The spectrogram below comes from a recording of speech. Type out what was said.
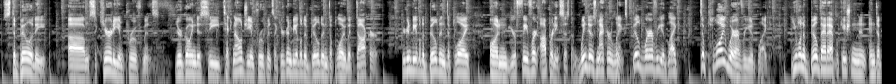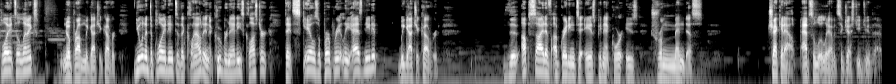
stability, um, security improvements. You're going to see technology improvements, like you're going to be able to build and deploy with Docker. You're going to be able to build and deploy on your favorite operating system Windows, Mac, or Linux. Build wherever you'd like, deploy wherever you'd like. You want to build that application and, and deploy it to Linux? No problem, we got you covered. You want to deploy it into the cloud in a Kubernetes cluster that scales appropriately as needed? We got you covered. The upside of upgrading to ASP.NET Core is tremendous. Check it out. Absolutely, I would suggest you do that.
